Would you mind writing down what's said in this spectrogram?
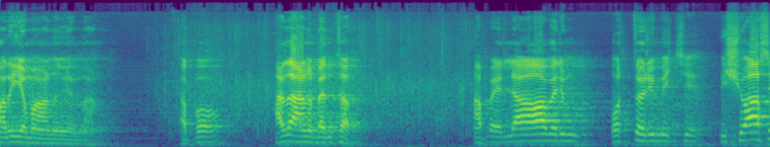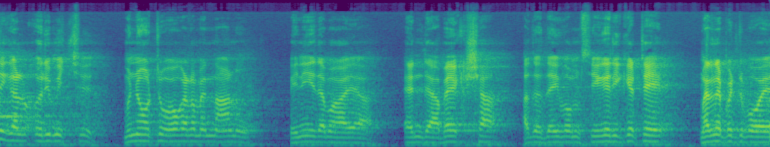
മറിയമാണ് എന്നാണ്. അപ്പോൾ അതാണ് ബന്ധം. അപ്പോൾ എല്ലാവരും ഒത്തൊരുമിച്ച് വിശ്വാസികൾ ഒരുമിച്ച് മുന്നോട്ട് പോകണമെന്നാണ് വിനീതമായ എന്റെ അപേക്ഷ. അത് ദൈവം സ്വീകരിക്കട്ടെ. മരണപ്പെട്ടു പോയ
